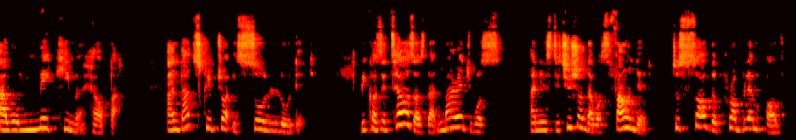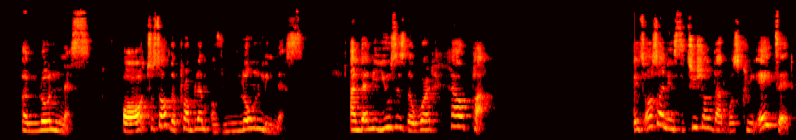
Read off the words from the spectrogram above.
I will make him a helper. And that scripture is so loaded because it tells us that marriage was an institution that was founded to solve the problem of aloneness or to solve the problem of loneliness. And then he uses the word helper. It's also an institution that was created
